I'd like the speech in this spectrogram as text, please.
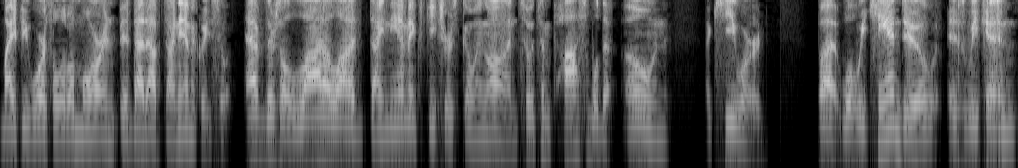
might be worth a little more and bid that up dynamically. So there's a lot, a lot of dynamic features going on. So it's impossible to own a keyword. But what we can do is we can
